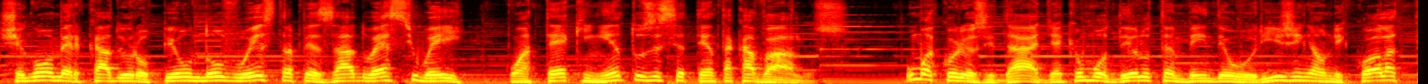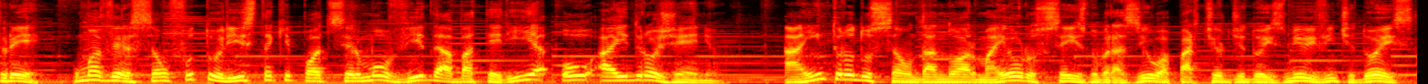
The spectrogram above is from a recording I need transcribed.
chegou ao mercado europeu o novo extra pesado S-Way, com até 570 cavalos. Uma curiosidade é que o modelo também deu origem ao Nikola Tre, uma versão futurista que pode ser movida a bateria ou a hidrogênio. A introdução da norma Euro 6 no Brasil a partir de 2022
